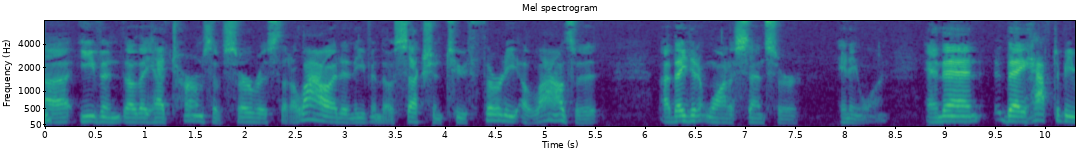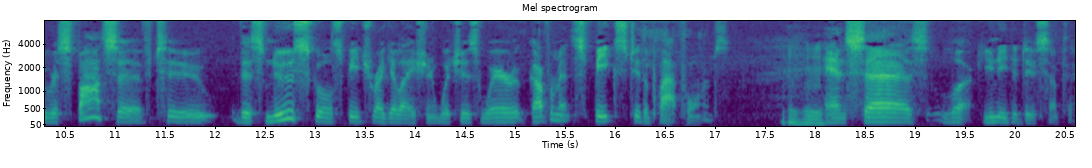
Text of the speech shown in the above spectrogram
Uh, even though they had terms of service that allow it, and even though Section 230 allows it, uh, they didn't want to censor anyone. And then they have to be responsive to this new school speech regulation, which is where government speaks to the platforms mm-hmm. and says, look, you need to do something.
